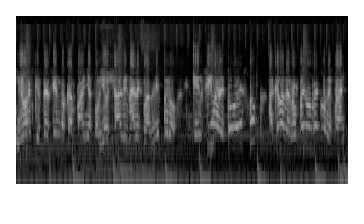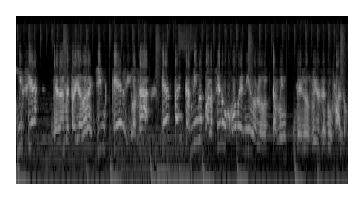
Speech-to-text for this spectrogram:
No es que esté haciendo campaña por Josh Allen, Alex Madrid, pero encima de todo esto acaba de romper un récord de franquicia de la ametralladora Jim Kelly. O sea, ya está en camino para ser un joven ídolo también de los Bills de Buffalo.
